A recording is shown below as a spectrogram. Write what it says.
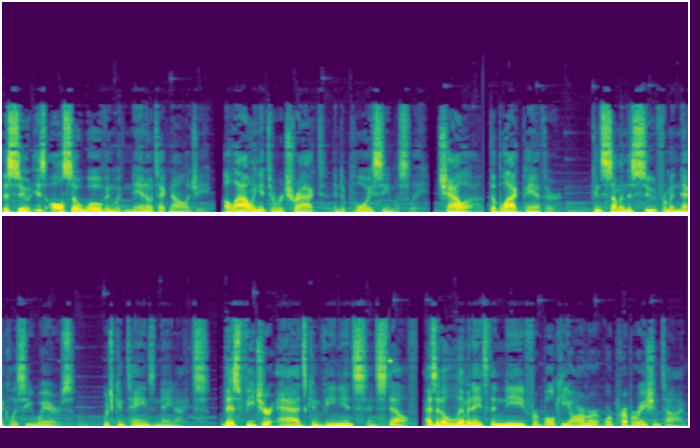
The suit is also woven with nanotechnology, allowing it to retract and deploy seamlessly. T'Challa, the Black Panther, can summon the suit from a necklace he wears, which contains nanites. This feature adds convenience and stealth, as it eliminates the need for bulky armor or preparation time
